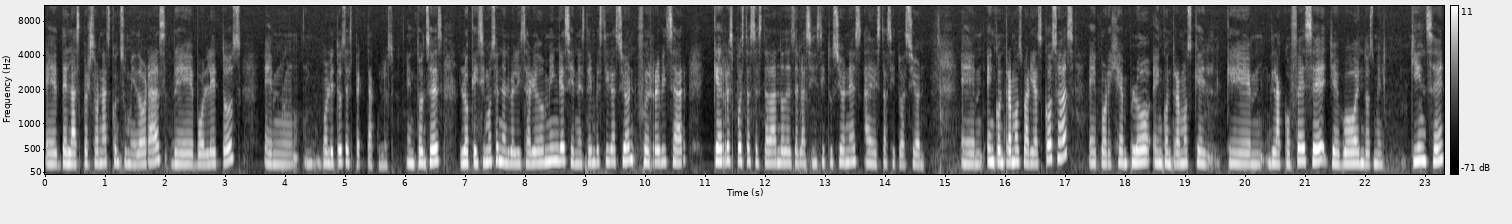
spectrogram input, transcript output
de las personas consumidoras de boletos em, boletos de espectáculos. Entonces, lo que hicimos en el Belisario Domínguez y en esta investigación fue revisar qué respuesta se está dando desde las instituciones a esta situación. Em, encontramos varias cosas, eh, por ejemplo, encontramos que, em, la COFESE llevó en 2015,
